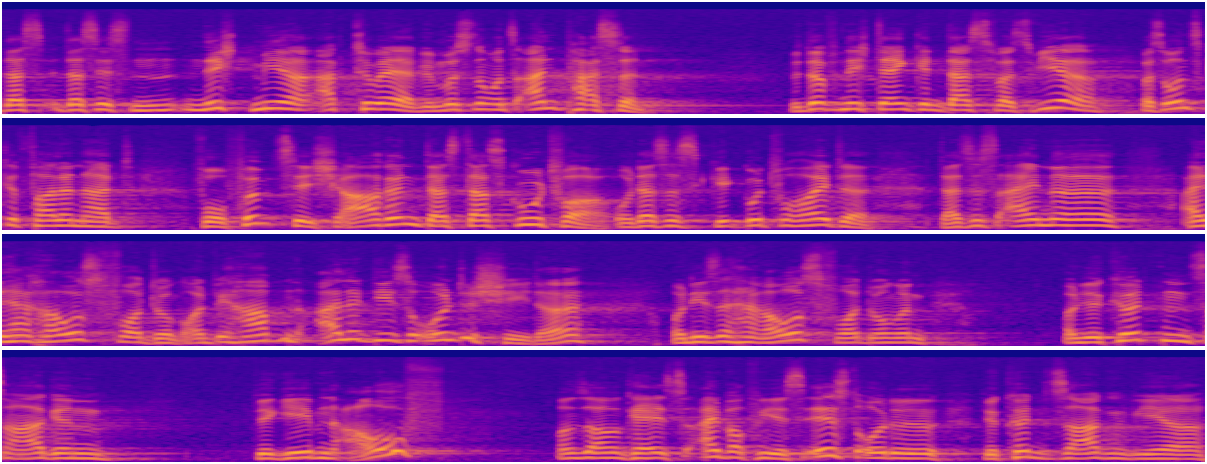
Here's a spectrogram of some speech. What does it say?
das, das ist nicht mehr aktuell. Wir müssen uns anpassen. Wir dürfen nicht denken, dass was wir, was uns gefallen hat vor 50 Jahren, dass das gut war und das ist gut für heute. Das ist eine, eine Herausforderung und wir haben alle diese Unterschiede und diese Herausforderungen. Und wir könnten sagen, wir geben auf und sagen, okay, es ist einfach wie es ist. Oder wir könnten sagen, wir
